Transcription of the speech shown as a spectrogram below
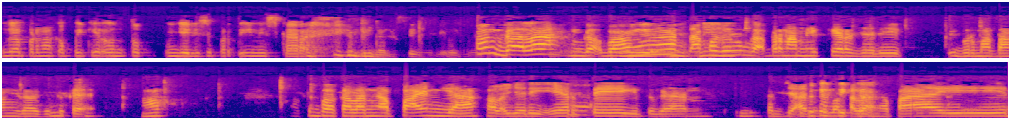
nggak pernah kepikir untuk menjadi seperti ini sekarang. Sih. Ah, enggak lah enggak banget Mm-mm. aku dulu enggak pernah mikir jadi ibu rumah tangga gitu kayak Hah? Aku bakalan ngapain ya kalau jadi IRT gitu kan? Kerjaanku Tapi ketika- bakalan ngapain?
